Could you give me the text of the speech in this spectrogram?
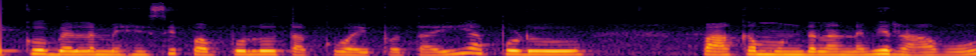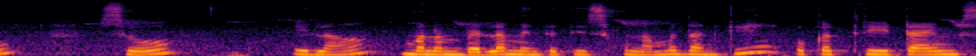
ఎక్కువ బెల్లం వేసి పప్పులు తక్కువ అయిపోతాయి అప్పుడు పాకం ఉండలు అన్నవి రావు. సో ఇలా మనం బెల్లం ఎంత తీసుకున్నామో దానికి ఒక త్రీ టైమ్స్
